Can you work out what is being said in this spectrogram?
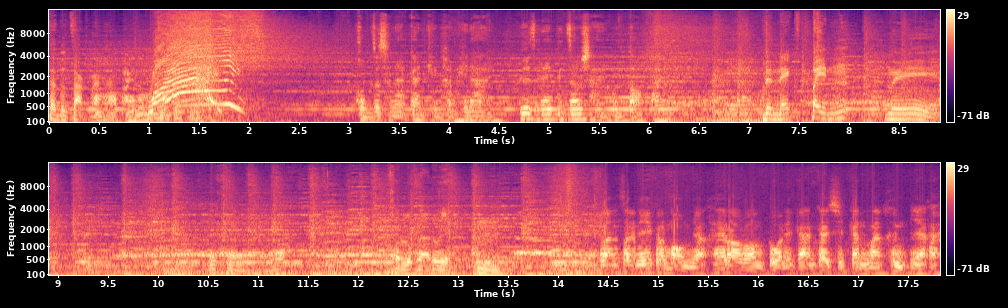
จตุจักรนะขออภัยลงว้ายผมจะชนะการแข่งขันให้ได้ เพื่อจะได้เป็นเจ้าชายคนต่อไป The Next Prince นี่ โอ้โห คนลุกแล้วดูดิอืมหลังจากนี้กระหม่อมอยากให้เราลองตัวในการใกล้ชิดกันมากขึ้นพี่ค่ะ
